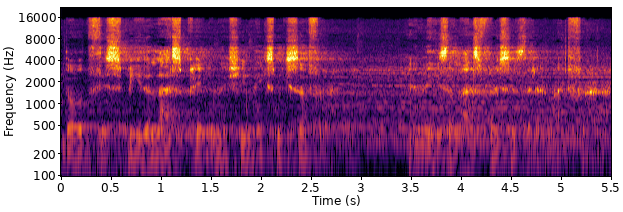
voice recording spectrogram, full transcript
Though this be the last pain that she makes me suffer, and these the last verses that I write for her.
